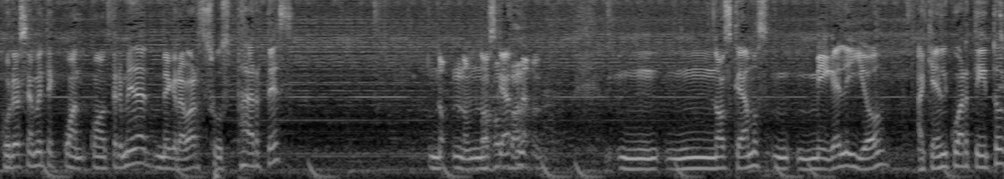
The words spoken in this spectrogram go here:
curiosamente, cuando, cuando termina de grabar sus partes, no, no- nos, queda- no- nos quedamos, Miguel y yo, aquí en el cuartito,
